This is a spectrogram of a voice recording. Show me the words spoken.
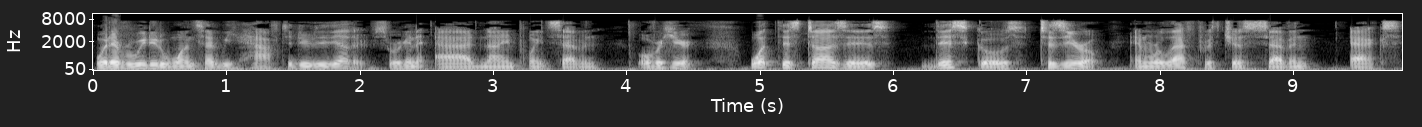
Whatever we do to one side, we have to do to the other. So we're going to add 9.7 over here. What this does is this goes to 0, and we're left with just 7x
